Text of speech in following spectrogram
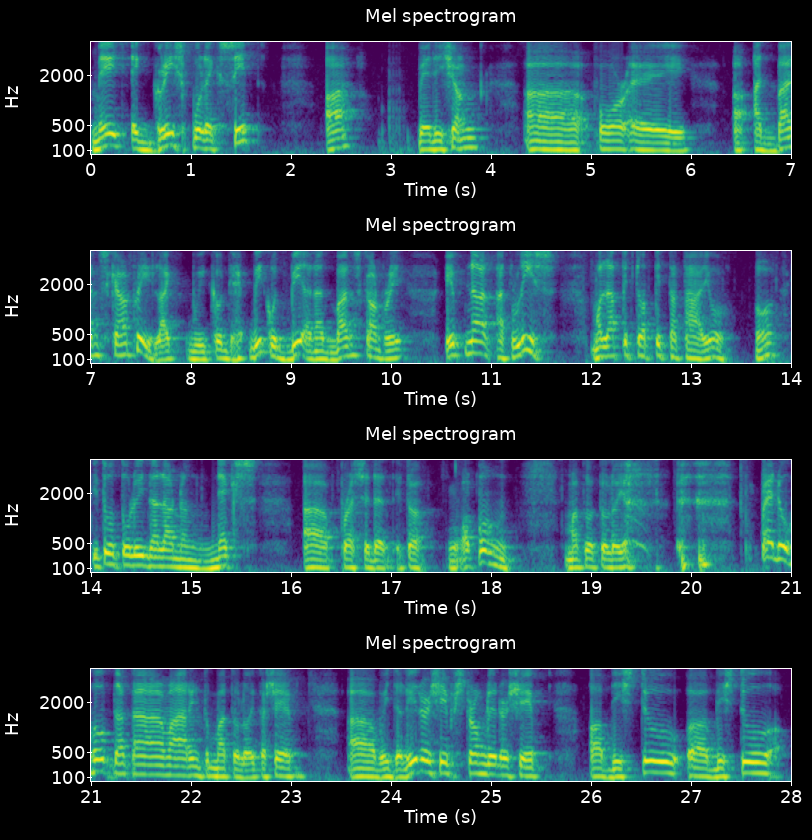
made a graceful exit, uh, pwede siyang uh, for a uh, advanced country like we could we could be an advanced country if not at least malapit-lapit na tayo no? Itutuloy na lang ng next uh, president ito. Akong matutuloy. Yan I do hope that uh, maaaring tumatuloy kasi uh, with the leadership strong leadership of these two uh, these two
